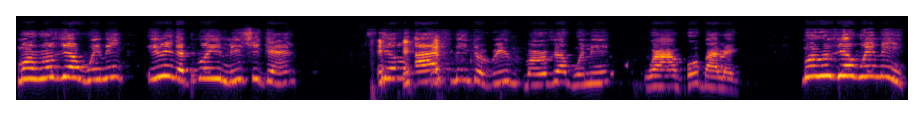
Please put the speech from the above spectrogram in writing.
Monrovia women, even the people in Michigan, still ask me to read Monrovia women where I go by like Monrovia women.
